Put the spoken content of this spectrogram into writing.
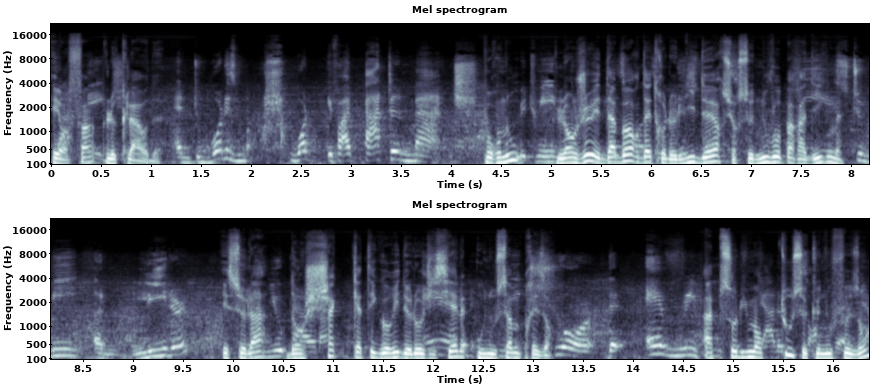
et enfin le cloud. Pour nous, l'enjeu est d'abord d'être le leader sur ce nouveau paradigme et cela dans chaque catégorie de logiciels où nous sommes Absolument tout ce que nous faisons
